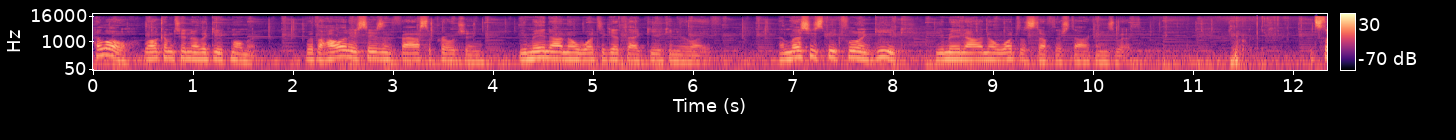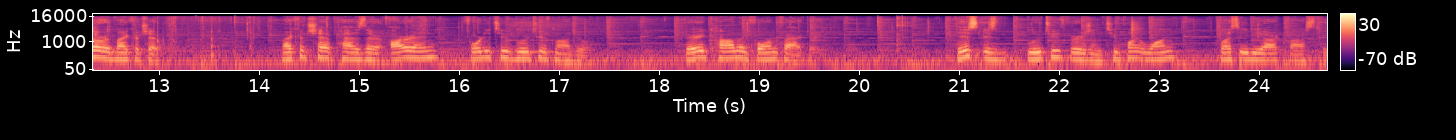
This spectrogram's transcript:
Hello, welcome to another Geek Moment. With the holiday season fast approaching, you may not know what to get that geek in your life. Unless you speak fluent geek, you may not know what to stuff their stockings with. Let's start with Microchip. Microchip has their RN42 Bluetooth module. Very common form factor. This is Bluetooth version 2.1 plus EDR class 2.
